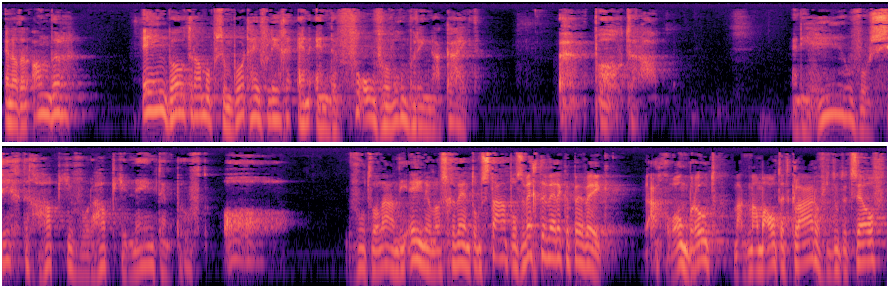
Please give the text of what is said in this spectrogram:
En dat een ander één boterham op zijn bord heeft liggen en, en er vol verwondering naar kijkt. Een boterham. En die heel voorzichtig hapje voor hapje neemt en proeft. Oh, voelt wel aan, die ene was gewend om stapels weg te werken per week. Ja, gewoon brood. Maakt mama altijd klaar of je doet het zelf.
